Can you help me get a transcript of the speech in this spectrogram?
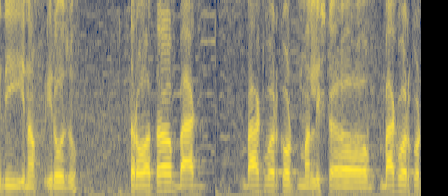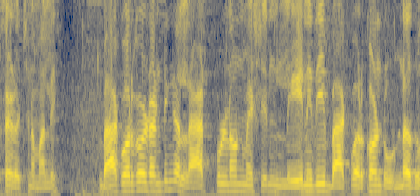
ఇది ఇనఫ్ ఈరోజు. తర్వాత బ్యాక్ బ్యాక్ వర్కౌట్ మళ్ళీ స్టా బ్యాక్ వర్కౌట్ సైడ్ వచ్చిన మళ్ళీ. బ్యాక్ వర్కౌట్ అంటే ఇంకా ల్యాట్ పుల్ డౌన్ మెషిన్ లేనిది బ్యాక్ వర్కౌట్ ఉండదు.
